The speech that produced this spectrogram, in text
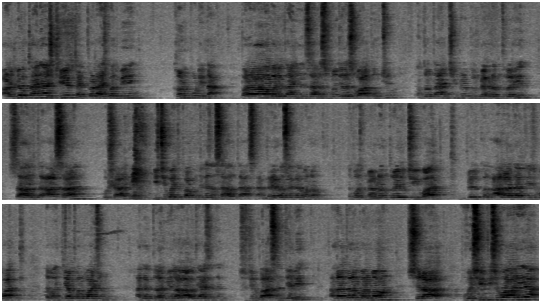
اَڑلیُک تانۍ آسہِ ٹھیٖک تَتہِ پٮ۪ٹھ آسہِ پَتہٕ بیٚیہِ کھنٛڈ پھوٚڑٕے نہ برابر یوٚتانۍ اِنسانَس مٔنزِلَس واتُن چھُ توٚتانۍ میگڑم ترٲیِتھ سہل تہٕ آسان کُشاد یہِ چھِ وَتہِ پَکُن گژھان سہل تہٕ آسان۔ ڈرایورَس اگر وَنو، دَپوس میگڑم ترٲیِتھ چھِ یہِ وَتھ اعلیٰ درجٕچ وَتھ۔ دَپان کینٛہہ پَرواے چھُنہٕ، اگر دہ میٖل علاوٕ تہِ آسن سُہ چھُنہٕ باسان تیٚلہِ اللہ تعالیٰ فرماوُن شِرات ؤسیع تہِ چھُ واریاہ،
